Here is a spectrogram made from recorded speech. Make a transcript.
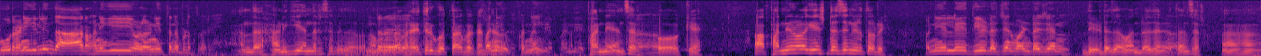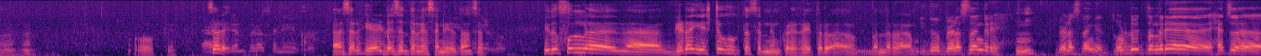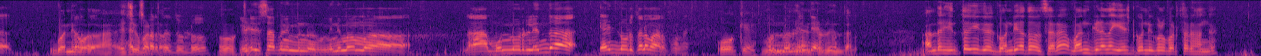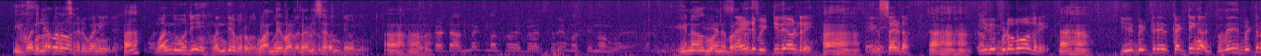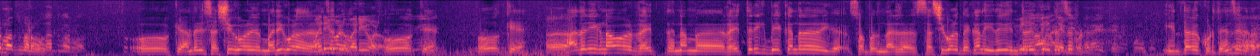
ಮೂರು ಹಣಿಗಿಲಿಂದ ಆರು ಹಣಿಗಿ ಏಳು ಹಣಿ ತನಕ ಬಿಡ್ತದೆ ರೀ. ಅಂದ್ರೆ ಹಣಗಿ ಅಂದ್ರೆ ಸರ್ ಇದು ನಮ್ಮ ರೈತರಿಗೆ ಗೊತ್ತಾಗ್ಬೇಕಂತ? ಪನ್ನಿ ಪನ್ನಿ. ಫನಿ ಫನ್ನಿ ಏನು ಸರ್? ಓಕೆ. ಆ ಫನ್ನಿನೊಳಗೆ ಎಷ್ಟು ಡಜನ್ ಇರ್ತಾವೆ ರೀ ಪನ್ನಿಯಲ್ಲಿ the dozen one dozen. The dozen one dozen ಇರ್ತಾನೆ ಸರ್? ಹಾಂ ಹಾಂ ಹಾಂ ಹಾಂ. ಓಕೆ. ಸರ್. ಹಾಂ ಸರ್ ಎರಡು ಡಜನ್ ತನಕ ಸನಿ ಇರ್ತಾನೆ ಸರ್? ಇದು ಫುಲ್ ಗಿಡ ಎಷ್ಟು ಹೋಗ್ತದೆ ಸರ್ ನಿಮ್ಮ ಕಡೆ ರೈತರು ಬಂದರ? ಇದು ಬೆಳೆಸ್ದಂಗೆ ರೀ. ಹ್ಞೂ ಬೆಳೆಸ್ದಂಗೆ. ದುಡ್ಡು ಇತ್ತಂದ್ರೆ ಹೆಚ್ಚು ಗೊನ್ನಿಗಳು ಹೆಚ್ಚು ಬರ್ತದೆ ದುಡ್ಡು. ಇಡೀ ಸಾಪ್ ಮಿನಿಮಮ್ ನಾ ಮುನ್ನೂರಲಿಂದ ಎಂಟುನೂರು ತನಕ ಮಾರ್ತದೆ ಓಕೆ ಮುನ್ನೂರು ಎಂಟುನೂರಿಂದ ಅಂದ್ರೆ ಇಂಥ ಈಗ ಗೊಂಡಿ ಅದಾವಲ್ಲ ಸರ್ ಒಂದು ಗಿಡದಾಗ ಎಷ್ಟು ಗೊನ್ನಿಗಳು ಬರ್ತಾರೆ ಹಂಗೆ? ಈಗ ಫುಲ್ ಬರೋದ್ರಿ ಹಾಂ? ಒಂದು ಮನಿ ಒಂದೇ ಬರೋದು ಒಂದೇ ಬರ್ತಾವಲ್ಲ ಸರ್? ಒಂದೇ ಮತ್ತೆ ಮತ್ತೆ ಇನ್ನೊಂದು ಬರ್ತದೆ ಸೈಡ್ ಬಿಟ್ಟಿದೇವಲ್ರಿ ಹಾಂ ಹಾಂ ಹಾಂ. ಇದು ಸೈಡ್ ರೀ ಹಾಂ ಹಾಂ. ಇದು ಬಿಡಬಹುದ್ರಿ ಹಾಂ ಹಾಂ. ಇದು ಬಿಟ್ರೆ ಇದು ಕಟ್ಟಿಂಗ್ ಆಗ್ತದೆ ಇದು ಬಿಟ್ರೆ ಮತ್ತೆ ಬರ್ಬೋದು. ಬರ್ಬೋದು. ಓಕೆ ಅಂದ್ರೆ ಈ ಸಸಿಗಳು ಮರಿಗಳು ಮರಿಗಳು? ಮರಿಗಳು. Okay okay. ಅಂದ್ರೆ ಈಗ ನಾವು ರೈತ ನಮ್ಮ ರೈತರಿಗೆ ಬೇಕಂದ್ರೆ ಈಗ ಸ್ವಲ್ಪ ಸಸಿಗಳು ಬೇಕಂದ್ರೆ ಇದು ಇಂಥವೇ ಕೊಡ್ತೇನೆ ಸರ್. ಇಂಥವೇ ಕೊಡ್ತೇನೆ ಸರ್ ಇದು.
